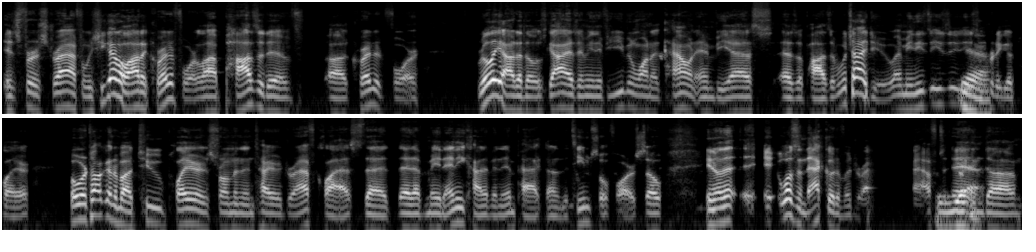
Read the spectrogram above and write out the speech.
his first draft, which he got a lot of credit for, a lot of positive uh, credit for, really out of those guys, I mean, if you even want to count MVS as a positive, which I do, I mean, he's, he's, he's yeah. a pretty good player. But we're talking about two players from an entire draft class that that have made any kind of an impact on the team so far. So, you know, that it wasn't that good of a draft. Yeah. And um,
